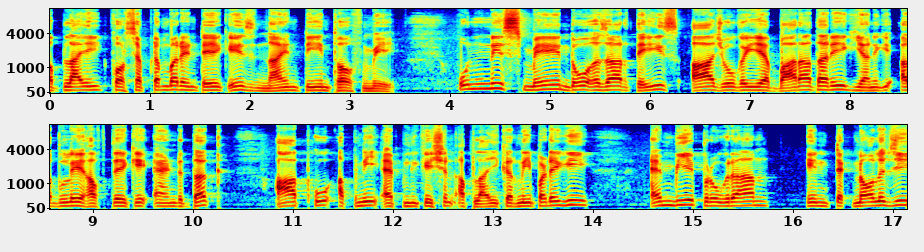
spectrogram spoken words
apply for September intake is nineteen of May 19 मई 2023 आज हो गई है 12 तारीख, यानी कि अगले हफ़्ते के एंड तक आपको अपनी एप्लीकेशन अप्लाई करनी पड़ेगी। MBA program in technology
